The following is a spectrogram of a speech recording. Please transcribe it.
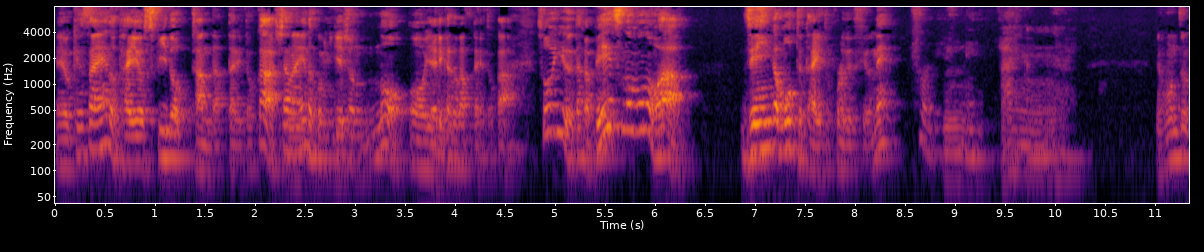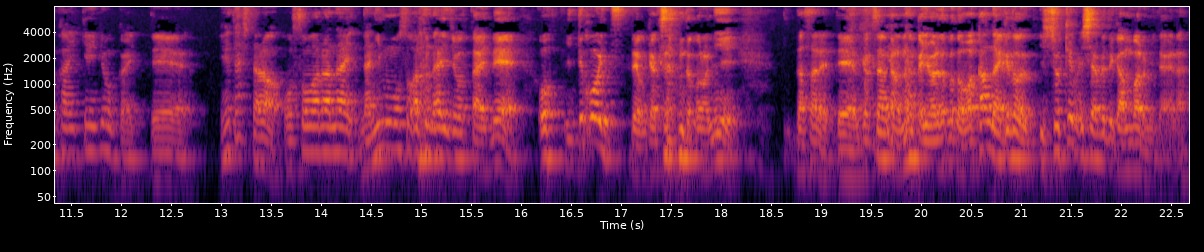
えーお客さんへの対応スピード感だったりとか、社内へのコミュニケーションのおやり方だったりとか、そういう、なんかベースのものは、全員が持ってたいところですよね。そうですね。確かにね。で本当会計業界って、下手したら教わらない、何も教わらない状態で、お、行ってこいっつってお客さんのところに出されて、お客さんから何か言われたこと分かんないけど、一生懸命調べて頑張るみたいな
